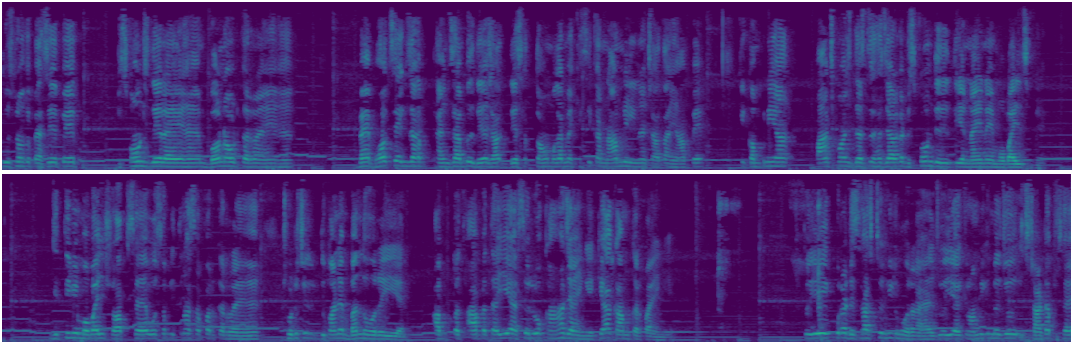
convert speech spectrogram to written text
दूसरों के पैसे पे डिस्काउंट्स दे रहे हैं बर्न आउट कर रहे हैं। मैं बहुत से एग्ज़ाम्पल दे दे सकता हूँ, मगर मैं किसी का नाम नहीं लेना चाहता यहाँ पे कि कंपनियाँ पाँच पाँच दस दस हज़ार का डिस्काउंट दे देती है नए नए मोबाइल्स में। जितनी भी मोबाइल शॉप्स है, वो सब इतना सफ़र कर रहे हैं छोटी छोटी दुकानें बंद हो रही है। अब आप बताइए, ऐसे लोग कहाँ जाएँगे? क्या काम कर पाएँगे? तो ये एक पूरा डिजास्टर ही हो रहा है, जो ये इकोनॉमिक में जो स्टार्टअप्स है,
